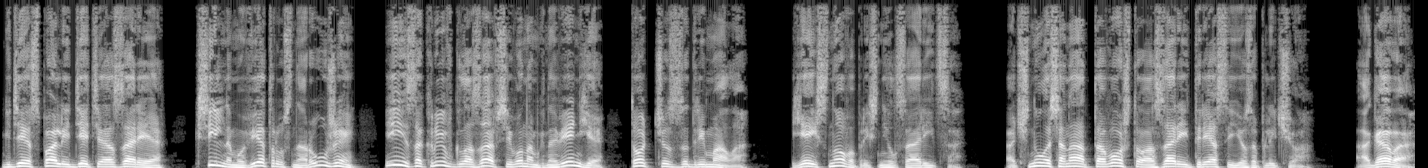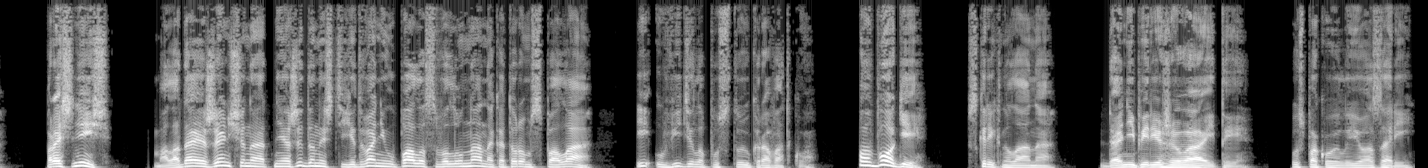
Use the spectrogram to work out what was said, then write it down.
где спали дети Азария, к сильному ветру снаружи и, закрыв глаза всего на мгновение, тотчас задремала. Ей снова приснился Арица. Очнулась она от того, что Азарий тряс ее за плечо. «Агава, проснись!» Молодая женщина от неожиданности едва не упала с валуна, на котором спала, и увидела пустую кроватку. «О боги!» — вскрикнула она. «Да не переживай ты!» — успокоил ее Азарий.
